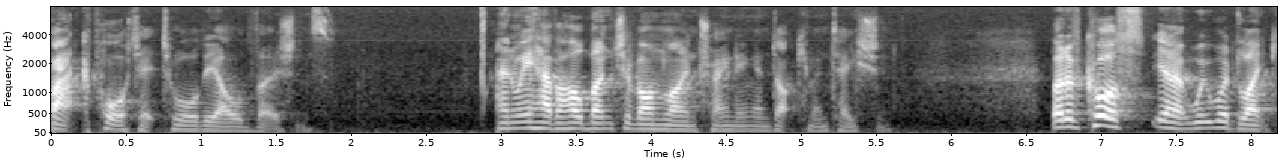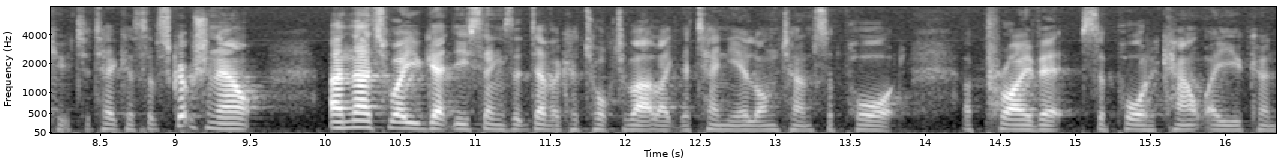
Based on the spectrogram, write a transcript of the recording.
backport it to all the old versions. And we have a whole bunch of online training and documentation. But of course, you know, we would like you to take a subscription out, and that's where you get these things that Devika talked about, like the 10-year long-term support, a private support account where you can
